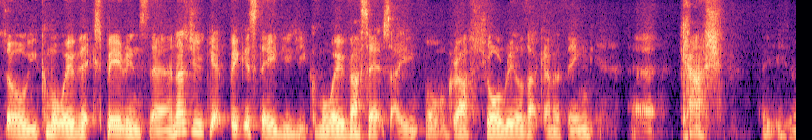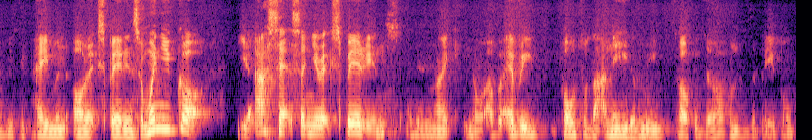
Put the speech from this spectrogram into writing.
So you come away with experience there, and as you get bigger stages, you come away with assets, i.e., photographs, show reels, that kind of thing. Uh, cash is obviously payment or experience, and when you've got your assets and your experience, I mean, like you know, every photo that I need of me talking to hundreds of people.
